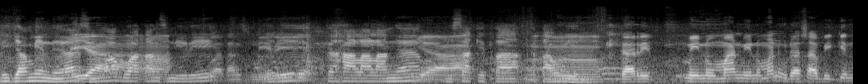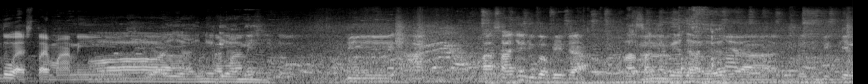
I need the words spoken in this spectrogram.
dijamin ya Iya, semua buatan ah, sendiri. buatan sendiri. Jadi kehalalannya Iya. bisa kita ketahui. Mm, dari minuman minuman udah saya bikin tuh es teh manis. Oh, iya, ini es teh dia manis nih. itu di ah, rasanya juga beda. Rasanya beda ya. Iya, itu dibikin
